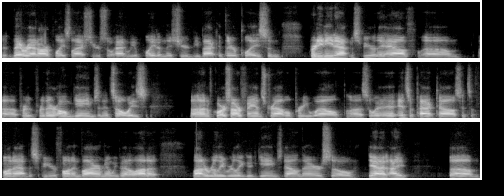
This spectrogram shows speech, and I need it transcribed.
they were at our place last year. So had we have played them this year, to be back at their place and pretty neat atmosphere they have um, uh, for for their home games, and it's always uh, and of course, our fans travel pretty well, uh, so it, it's a packed house. It's a fun atmosphere, fun environment. We've had a lot of, a lot of really, really good games down there. So yeah, I, um,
